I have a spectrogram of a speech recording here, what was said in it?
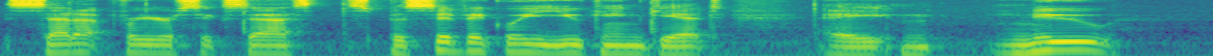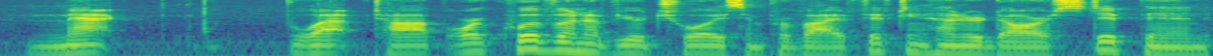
set up for your success. Specifically, you can get a new Mac laptop or equivalent of your choice and provide $1,500 stipend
